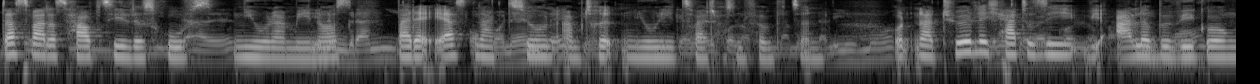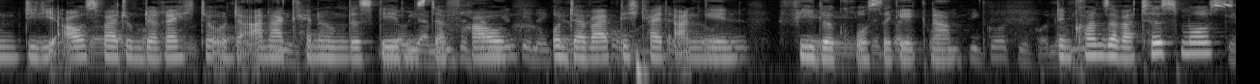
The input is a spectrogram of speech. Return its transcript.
Das war das Hauptziel des Rufs Ni Una Menos bei der ersten Aktion am 3. Juni 2015. Und natürlich hatte sie, wie alle Bewegungen, die die Ausweitung der Rechte und der Anerkennung des Lebens der Frau und der Weiblichkeit angehen, viele große Gegner. Den Konservatismus,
